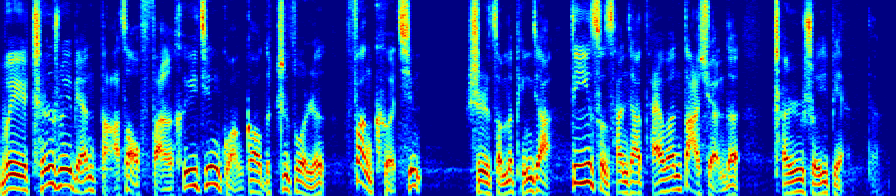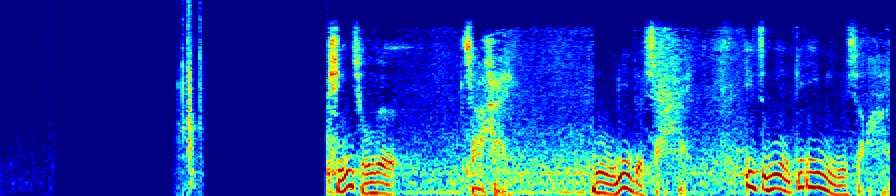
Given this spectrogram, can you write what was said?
为陈水扁打造反黑金广告的制作人范可钦。是怎么评价第一次参加台湾大选的陈水扁的？贫穷的小孩，努力的小孩，一直念第一名的小孩，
